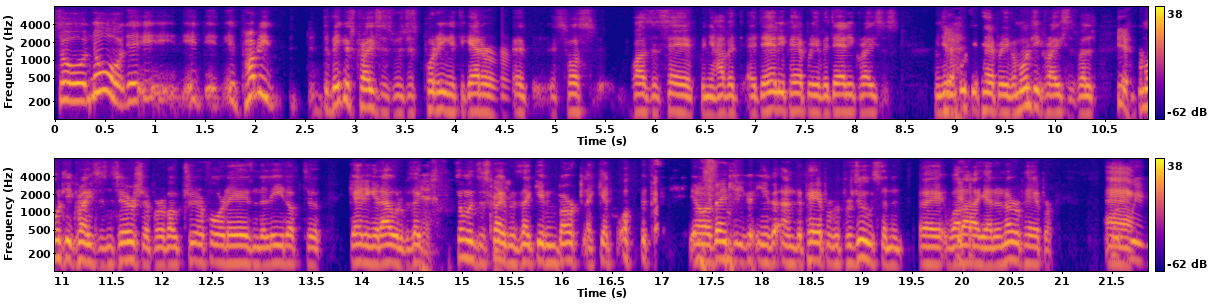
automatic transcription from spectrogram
So no, it, it, it, it, probably the biggest crisis was just putting it together. I suppose was to say when you have a, a, daily paper, you have a daily crisis. When you yeah. have a monthly paper, you have a monthly crisis. Well, yeah. the monthly crisis in Saoirse for about three or four days in the lead up to getting it out. It was like yeah. someone described it as like giving birth, like you know, you know eventually you, you, and the paper was produced, and uh, voila, you had another paper. Um,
